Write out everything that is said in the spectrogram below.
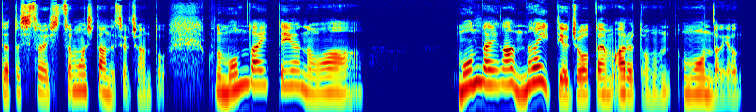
で私それ質問したんですよちゃんと。この問題っていうのは問題がないっていう状態もあると思うんだよ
